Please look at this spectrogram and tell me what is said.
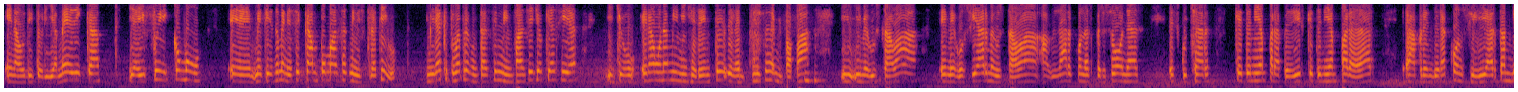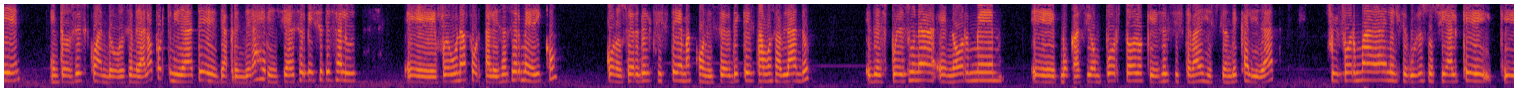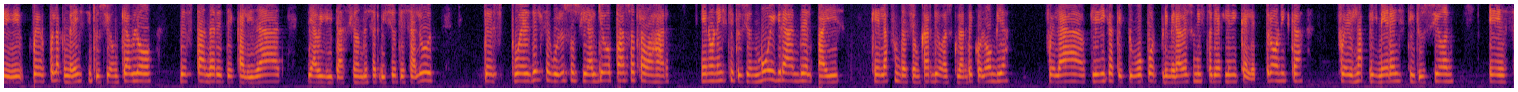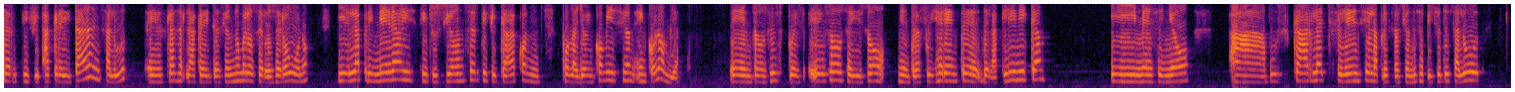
en auditoría médica, y ahí fui como eh, metiéndome en ese campo más administrativo. Mira que tú me preguntaste en mi infancia yo qué hacía, y yo era una mini gerente de la empresa de mi papá, y, y me gustaba eh, negociar, me gustaba hablar con las personas, escuchar qué tenían para pedir, qué tenían para dar, aprender a conciliar también. Entonces, cuando se me da la oportunidad de, aprender a gerenciar servicios de salud, eh, fue una fortaleza ser médico, conocer del sistema, conocer de qué estamos hablando. Después, una enorme eh, vocación por todo lo que es el sistema de gestión de calidad. Fui formada en el Seguro Social, que, que fue pues, la primera institución que habló de estándares de calidad, de habilitación de servicios de salud. Después del Seguro Social yo paso a trabajar en una institución muy grande del país, que es la Fundación Cardiovascular de Colombia. Fue la clínica que tuvo por primera vez una historia clínica electrónica. Fue la primera institución eh, acreditada en salud, es la, la acreditación número 001 y es la primera institución certificada con, por la Joint Commission en Colombia. Entonces, pues eso se hizo mientras fui gerente de, la clínica y me enseñó a buscar la excelencia en la prestación de servicios de salud,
